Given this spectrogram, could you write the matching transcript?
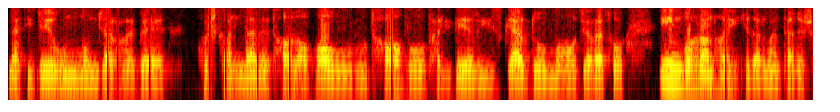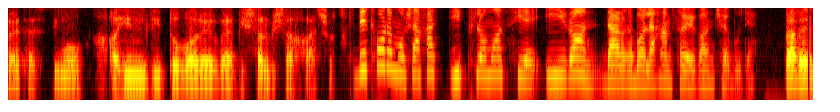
نتیجه اون منجر به خشکاندن ها و رودها و پدیده ریزگرد و مهاجرت و این بحران هایی که در منطقه شاید هستیم و خواهیم دید دوباره و بیشتر و بیشتر خواهد شد. به طور مشخص دیپلماسی ایران در قبال همسایگان چه بوده؟ برای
